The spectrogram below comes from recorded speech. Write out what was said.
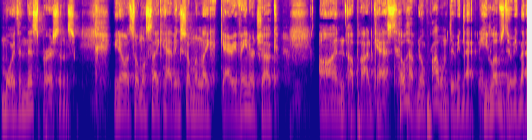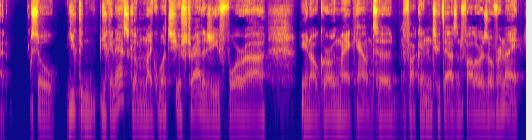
more than this person's? You know, it's almost like having someone like Gary Vaynerchuk on a podcast. He'll have no problem doing that. He loves doing that. So you can you can ask them like, what's your strategy for uh, you know growing my account to fucking two thousand followers overnight?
